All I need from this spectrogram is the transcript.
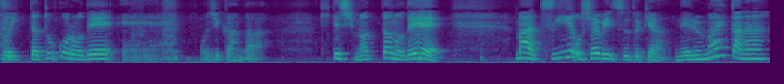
といったところで、えー、お時間が来てしまったので、まあ次おしゃべりするときは寝る前かな。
